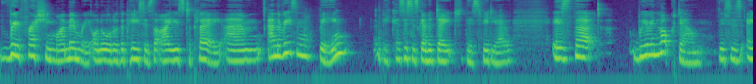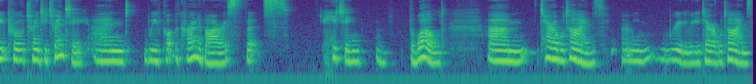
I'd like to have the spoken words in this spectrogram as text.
refreshing my memory on all of the pieces that I used to play. Um, and the reason being because this is going to date this video, is that we're in lockdown. This is April 2020 and we've got the coronavirus that's hitting the world. Um, terrible times. I mean, really, really terrible times.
